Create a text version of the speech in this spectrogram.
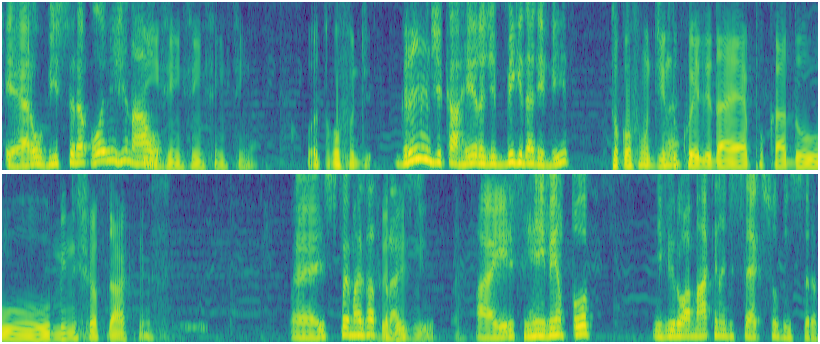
que era o Víscera original. Sim, sim, sim, sim, sim. Eu tô confundindo. Grande carreira de Big Daddy V. Tô confundindo Né? com ele da época do Ministry of Darkness. É, isso foi mais Foi em atrás. 2000. Aí ele se reinventou e virou a máquina de sexo Víscera.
